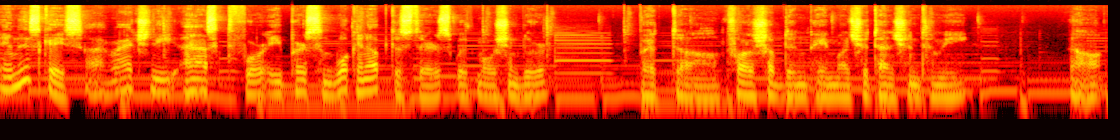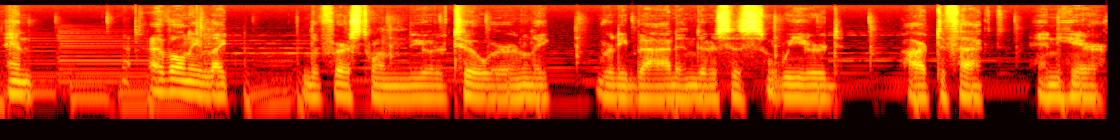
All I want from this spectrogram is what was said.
In this case, I've actually asked for a person walking up the stairs with motion blur, but uh, Photoshop didn't pay much attention to me. Uh, and I've only liked the first one, the other two were like really bad, and there's this weird artifact in here.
